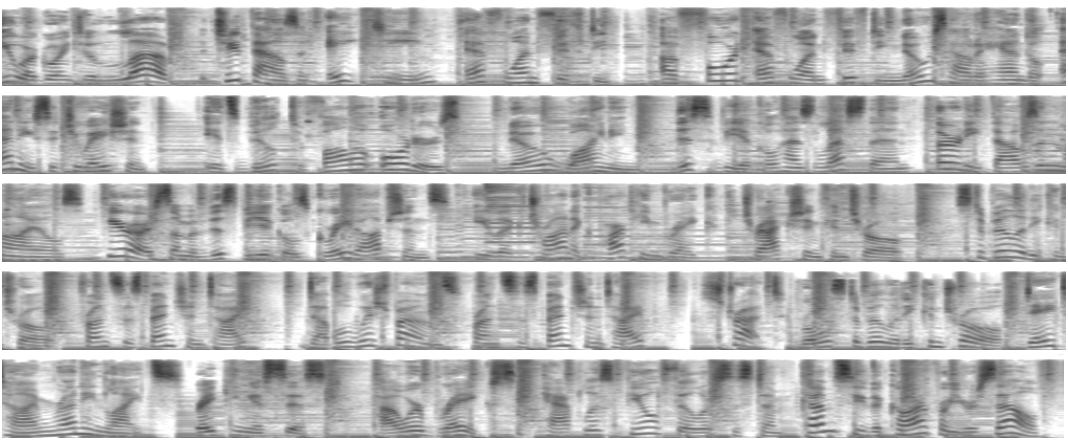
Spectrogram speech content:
You are going to love the 2018 F-150. A Ford F-150 knows how to handle any situation. It's built to follow orders, no whining. This vehicle has less than 30,000 miles. Here are some of this vehicle's great options. Electronic parking brake, traction control, stability control, front suspension type, double wishbones, front suspension type, strut, roll stability control, daytime running lights, braking assist, power brakes, capless fuel filler system. Come see the car for yourself.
